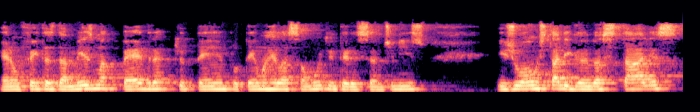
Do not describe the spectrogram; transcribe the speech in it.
eram feitas da mesma pedra que o templo. Tem uma relação muito interessante nisso. E João está ligando as talhas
